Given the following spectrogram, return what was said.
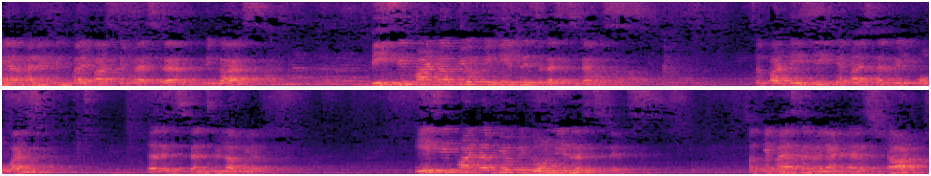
we are connecting bypass capacitor? Because DC point of view we need this resistance. So for DC capacitor will open, the resistance will appear. AC point of view we don't need resistance. So capacitor will act as short.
